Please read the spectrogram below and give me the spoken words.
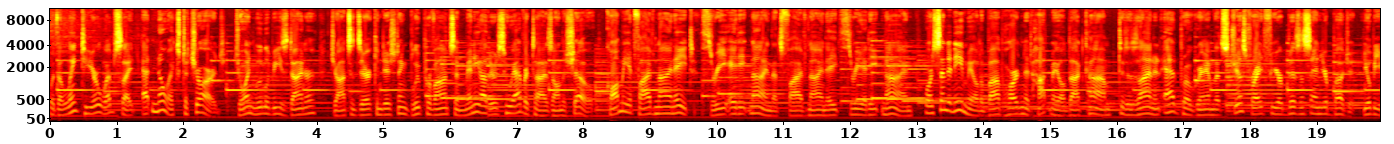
with a link to your website at no extra charge. Join Lulabee's Diner, Johnson's Air Conditioning, Bleu Provence, and many others who advertise on the show. Call me at 598 3889, that's 598 3889, or send an email to bobharden at hotmail.com to design an ad program that's just right for your business and your budget. You'll be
